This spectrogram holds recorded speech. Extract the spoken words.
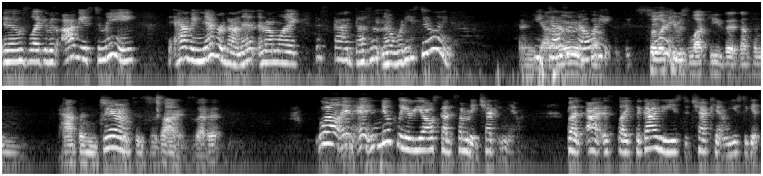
And it was like it was obvious to me, having never done it. And I'm like, this guy doesn't know what he's doing. And He doesn't know what he, So doing. like he was lucky that nothing happened Yeah. with his designs. Is that it? Well, and, and nuclear, you always got somebody checking you. But uh, it's like the guy who used to check him used to get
